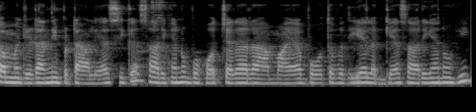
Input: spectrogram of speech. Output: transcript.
ਕੰਮ ਜਿਹੜਾ ਨਿਪਟਾ ਲਿਆ ਸੀਗਾ, ਸਾਰੀਆਂ ਨੂੰ ਬਹੁਤ ਜ਼ਿਆਦਾ ਆਰਾਮ ਆਇਆ, ਬਹੁਤ ਵਧੀਆ ਲੱਗਿਆ ਸਾਰਿਆਂ ਨੂੰ ਹੀ।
